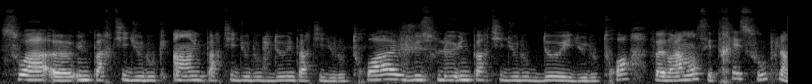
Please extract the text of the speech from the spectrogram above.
soit euh, une partie du look 1, une partie du look 2, une partie du look 3, juste le, une partie du look 2 et du look 3. Enfin vraiment c'est très souple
